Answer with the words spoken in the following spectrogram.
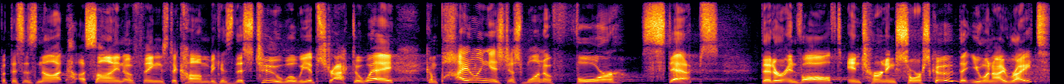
but this is not a sign of things to come because this too will we abstract away, compiling is just one of four steps that are involved in turning source code that you and I write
